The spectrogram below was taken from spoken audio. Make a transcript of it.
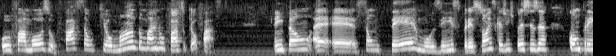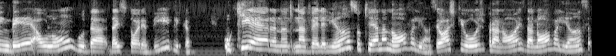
O famoso faça o que eu mando, mas não faça o que eu faço. Então, é, é, são termos e expressões que a gente precisa compreender ao longo da, da história bíblica o que era na, na velha aliança, o que é na nova aliança. Eu acho que hoje, para nós, da nova aliança,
